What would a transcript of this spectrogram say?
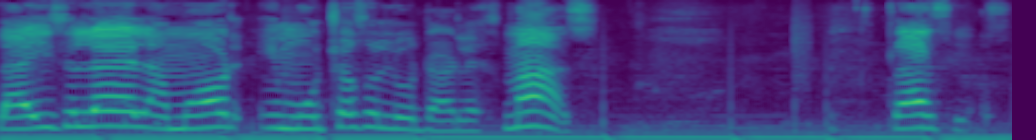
la isla del amor y muchos lugares más. Gracias.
